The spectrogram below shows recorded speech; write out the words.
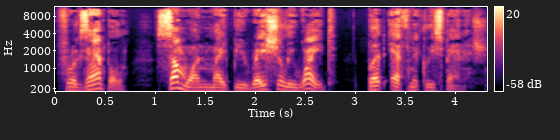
For example, someone might be racially white but ethnically Spanish.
